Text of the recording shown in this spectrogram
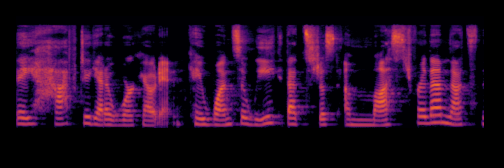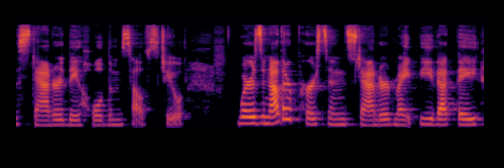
they have to get a workout in. Okay, once a week, that's just a must for them. That's the standard they hold themselves to. Whereas another person's standard might be that they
